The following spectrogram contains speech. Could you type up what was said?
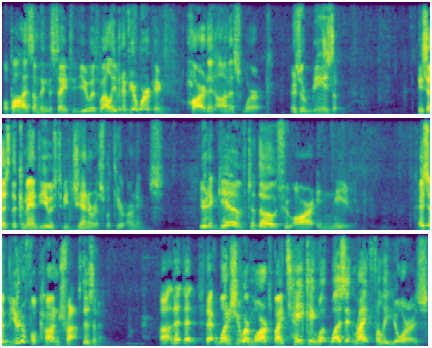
Well, Paul has something to say to you as well. Even if you're working hard and honest work, there's a reason. He says the command to you is to be generous with your earnings. You're to give to those who are in need. It's a beautiful contrast, isn't it? Uh, that, that, that once you were marked by taking what wasn't rightfully yours,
